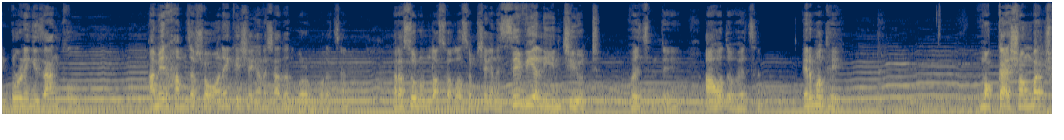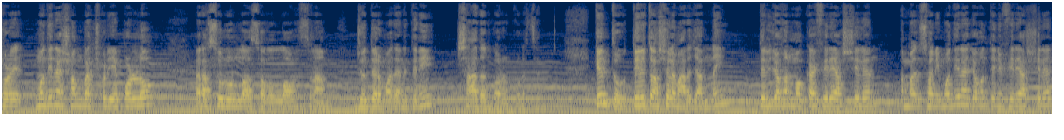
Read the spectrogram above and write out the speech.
including his uncle Amir Hamza সহ অনেকে সেখানে শাহাদাত বরণ করেছেন। রাসূলুল্লাহ সাল্লাল্লাহু আলাইহি সেখানে সিভিয়ারলি ইনজিউড হয়েছেন তিনি, আহত হয়েছেন। এর মধ্যে মক্কায় সংবাদ ছড়ে, মদিনায় সংবাদ ছড়িয়ে পড়ল। রাসূলুল্লাহ সাল্লাল্লাহু আলাইহি যুদ্ধের ময়দানে তিনি শাহাদাত বরণ করেছেন। কিন্তু তিনি তো আসলে মারা যান নাই তিনি যখন মক্কায় ফিরে আসছিলেন সরি মদিনায় যখন তিনি ফিরে আসছিলেন,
